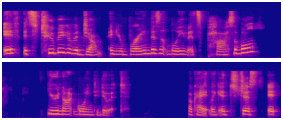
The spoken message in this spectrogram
if it's too big of a jump and your brain doesn't believe it's possible, you're not going to do it. Okay. Like it's just, it,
